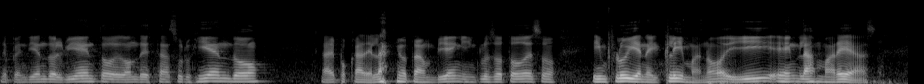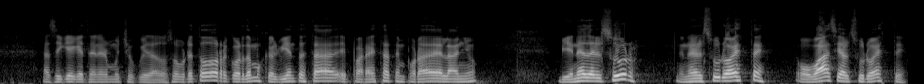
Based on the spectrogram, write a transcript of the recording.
dependiendo del viento, de dónde está surgiendo, la época del año también, incluso todo eso influye en el clima, ¿no? Y en las mareas. Así que hay que tener mucho cuidado. Sobre todo, recordemos que el viento está eh, para esta temporada del año, viene del sur, viene del suroeste, o va hacia el suroeste.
